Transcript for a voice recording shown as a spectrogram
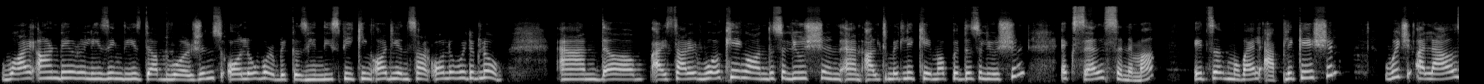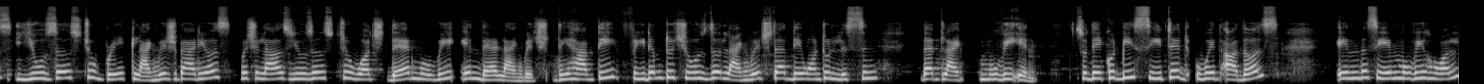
Why aren't they releasing these dubbed versions all over? Because Hindi speaking audience are all over the globe. And uh, I started working on the solution and ultimately came up with the solution Excel Cinema. It's a mobile application which allows users to break language barriers, which allows users to watch their movie in their language. They have the freedom to choose the language that they want to listen that movie in. So they could be seated with others in the same movie hall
